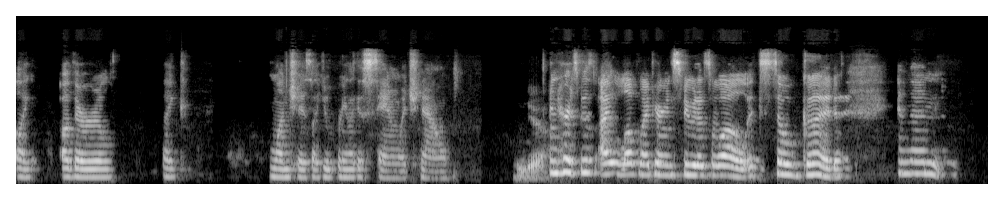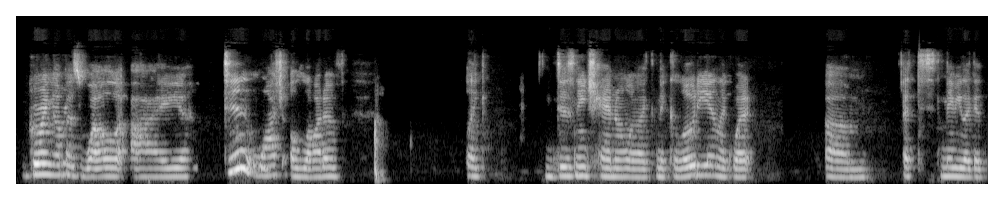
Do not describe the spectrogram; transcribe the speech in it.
like other like lunches, like you'll bring like a sandwich now, Yeah. and hurts because I love my parents' food as well. It's so good. And then growing up as well, I didn't watch a lot of like Disney Channel or like Nickelodeon, like what um a t- maybe like a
